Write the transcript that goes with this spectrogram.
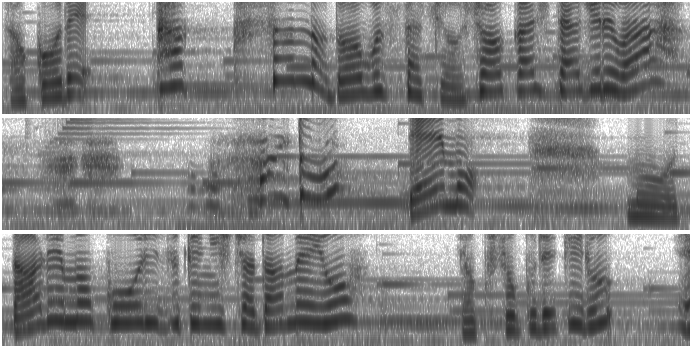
そこでたくさんの動物たちを紹介してあげるわ。本でももう誰も氷漬けにしちゃダメよ約束できる？当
